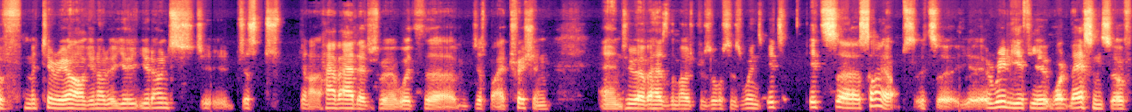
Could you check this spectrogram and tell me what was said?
of material. You know, you you don't just you know have added with uh, just by attrition, and whoever has the most resources wins. It's it's uh, psyops. It's uh, really if you what the essence of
